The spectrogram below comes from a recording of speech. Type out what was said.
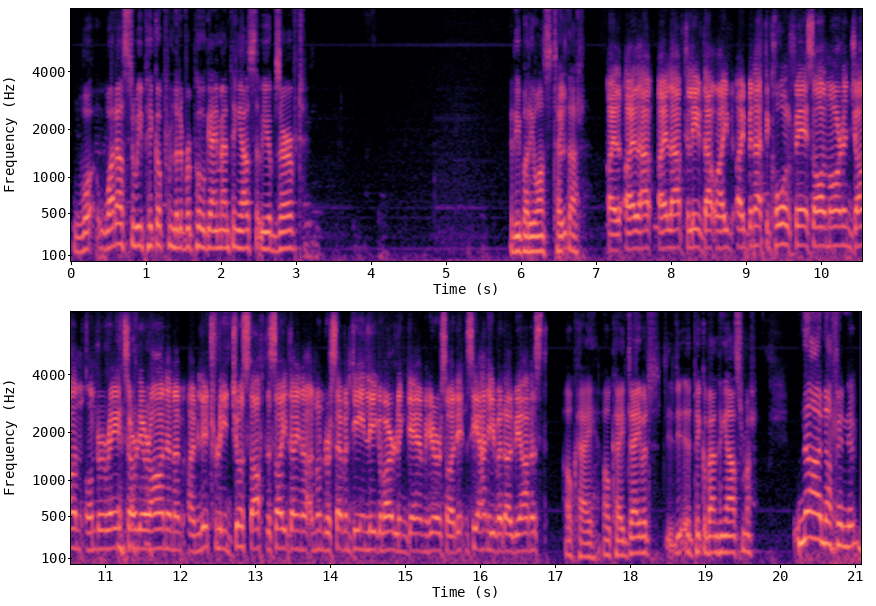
What, what else did we pick up from the Liverpool game? Anything else that we observed? Anybody wants to take that? I'll, I'll, have, I'll have to leave that. I've, I've been at the cold face all morning, John, under eights earlier on, and I'm, I'm literally just off the sideline at an under 17 League of Ireland game here, so I didn't see any of it, I'll be honest. Okay, okay. David, did you pick up anything else from it? No, nothing.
